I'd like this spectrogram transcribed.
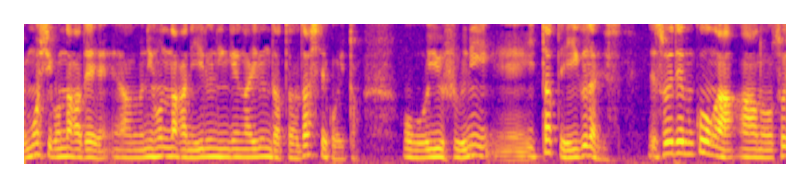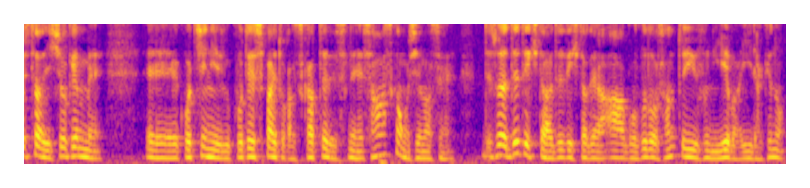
ー、もしこの中であの日本の中にいる人間がいるんだったら出してこいというふうに言ったっていいぐらいです。でそれで向こうがあのそしたら一生懸命、えー、こっちにいる固定スパイとか使ってですね探すかもしれません。でそれは出てきたら出てきたでああご苦労さんというふうに言えばいいだけの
